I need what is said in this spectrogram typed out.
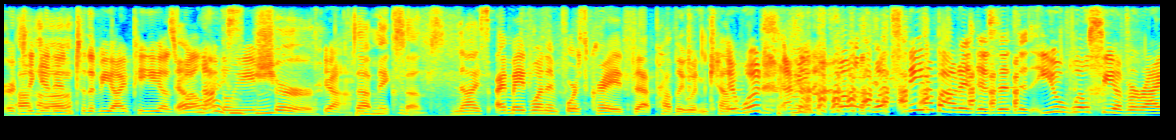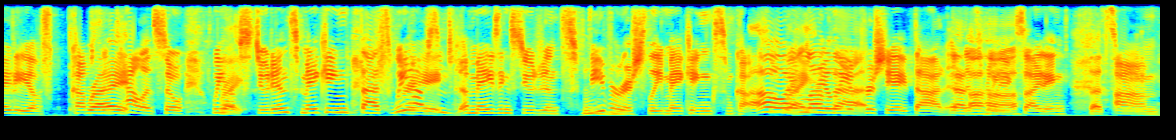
or to get Uh-huh. into the VIP as Oh, well, I nice. believe. Sure. Yeah. That makes sense. Nice. I made one in fourth grade. That probably wouldn't count. It would. I mean, well, what's neat about it is that, that you will see a variety of cups Right. and talents. So we have students making. That's we great. have some amazing students feverishly making some cups. Oh, so I we love really that. appreciate that, and That's it's really Uh-huh. exciting. That's. Um,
